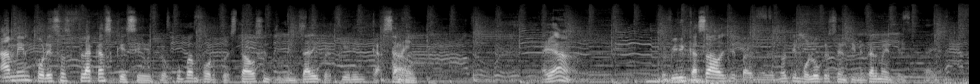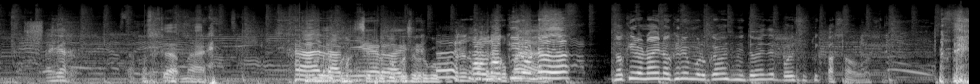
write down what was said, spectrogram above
Amen por esas flacas que se preocupan por tu estado sentimental y prefieren casar. Amén. Allá. Prefieren casados, dice, para que no te involucres sentimentalmente. Allá. Allá. madre. A la Se mierda. preocupa, se dice. preocupa. No, no quiero nada. No quiero nada y no quiero involucrarme sentimentalmente, por eso estoy casado. así.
